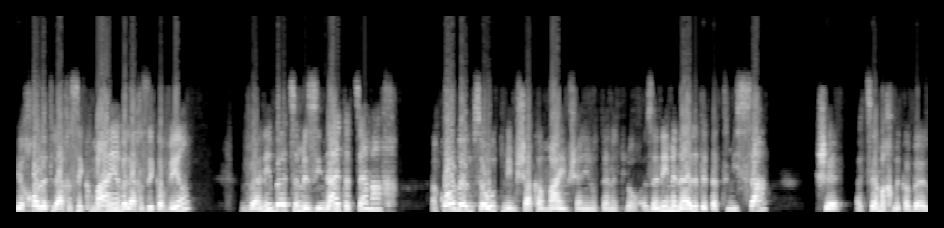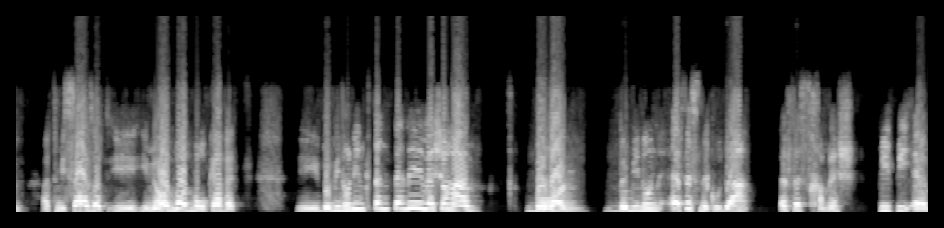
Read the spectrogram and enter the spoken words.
יכולת להחזיק מים ולהחזיק אוויר, ואני בעצם מזינה את הצמח הכל באמצעות ממשק המים שאני נותנת לו. אז אני מנהלת את התמיסה שהצמח מקבל. התמיסה הזאת היא, היא מאוד מאוד מורכבת, היא במינונים קטנטנים, יש שם בורון במינון 0.05 ppm,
